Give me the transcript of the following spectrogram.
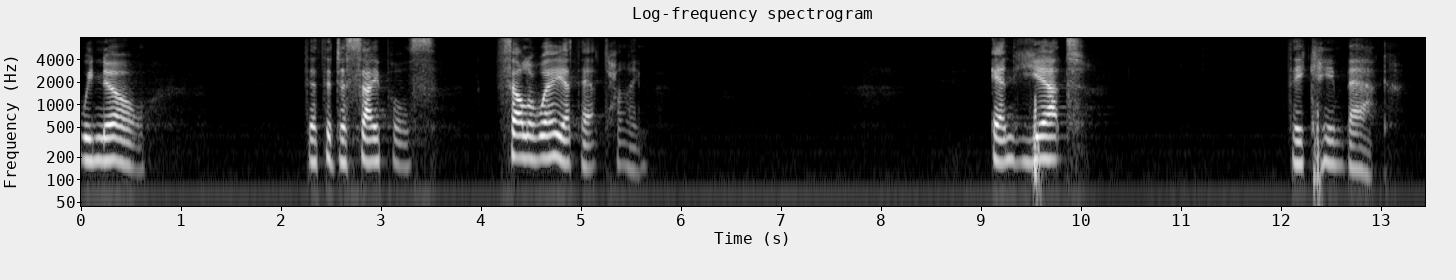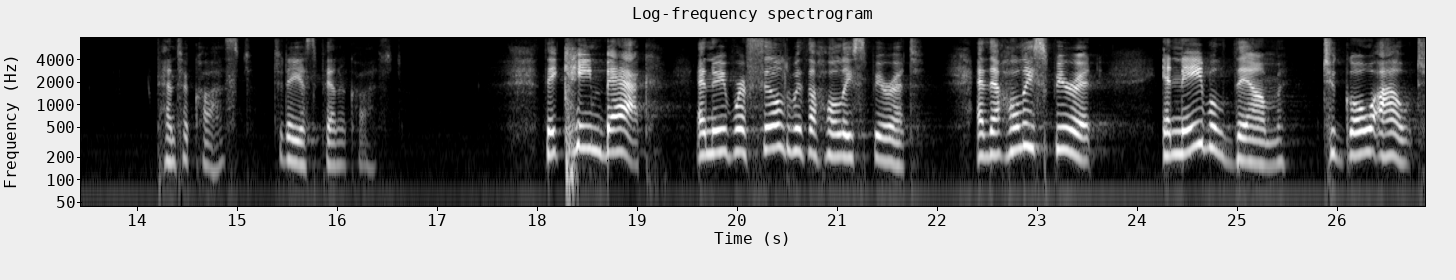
We know that the disciples fell away at that time. And yet, they came back. Pentecost. Today is Pentecost. They came back and they were filled with the Holy Spirit. And the Holy Spirit enabled them to go out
